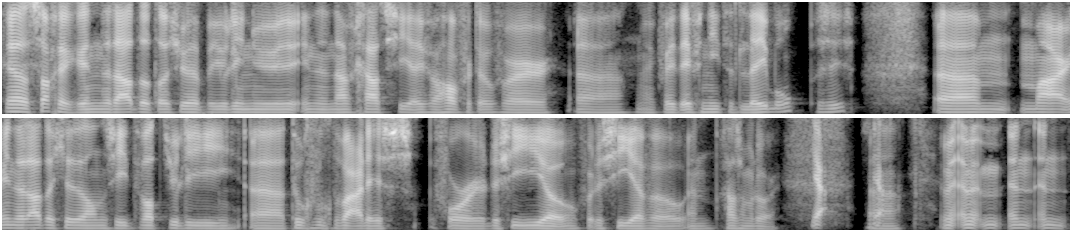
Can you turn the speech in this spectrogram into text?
Ja, dat zag ik inderdaad. Dat als je bij jullie nu in de navigatie even hovert over, uh, ik weet even niet het label precies. Um, maar inderdaad dat je dan ziet wat jullie uh, toegevoegde waarde is voor de CEO, voor de CFO en ga zo maar door. Ja. ja. En, en, en, en,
